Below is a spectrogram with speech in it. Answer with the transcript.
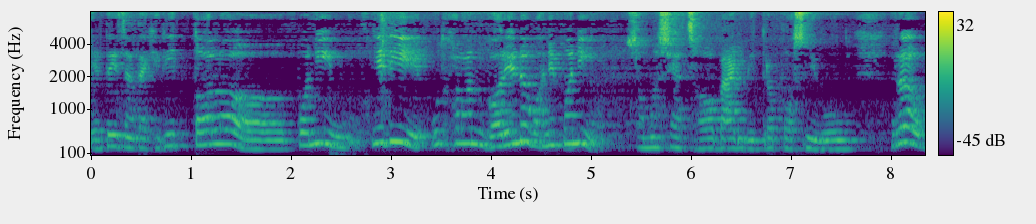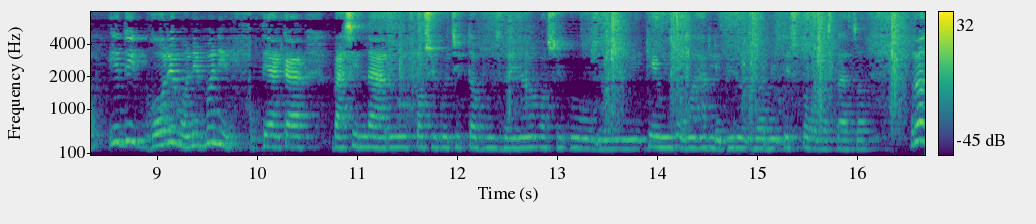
हेर्दै जाँदाखेरि तल पनि यदि उत्खनन गरेन भने पनि समस्या छ बाढीभित्र पस्ने हो। र यदि गर्यो भने पनि त्यहाँका बासिन्दाहरू कसैको चित्त बुझ्दैन कसैको के हुन्छ उहाँहरूले विरोध गर्ने त्यस्तो अवस्था छ। र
